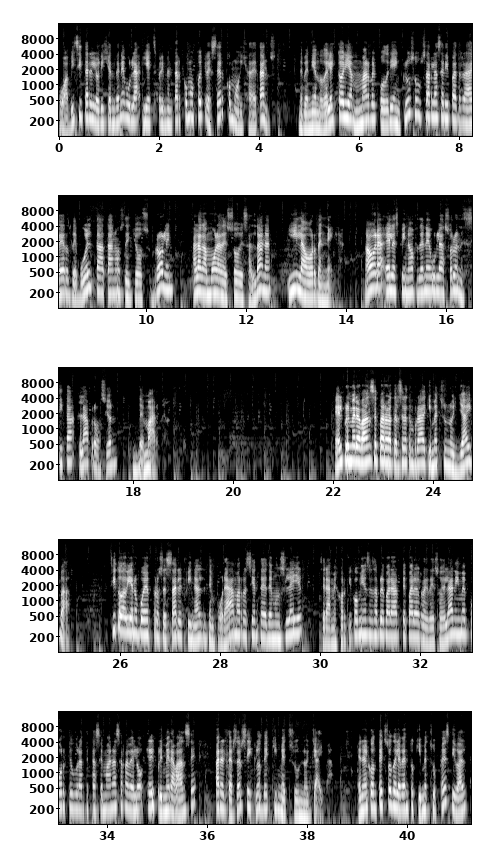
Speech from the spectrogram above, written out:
o a visitar el origen de Nebula y experimentar cómo fue crecer como hija de Thanos. Dependiendo de la historia, Marvel podría incluso usar la serie para traer de vuelta a Thanos de Josh Brolin, a la Gamora de Zoe Saldana y la Orden Negra. Ahora el spin-off de Nebula solo necesita la aprobación de Marvel. El primer avance para la tercera temporada de Kimetsu no Yaiba si todavía no puedes procesar el final de temporada más reciente de Demon Slayer, será mejor que comiences a prepararte para el regreso del anime porque durante esta semana se reveló el primer avance para el tercer ciclo de Kimetsu no Yaiba. En el contexto del evento Kimetsu Festival,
